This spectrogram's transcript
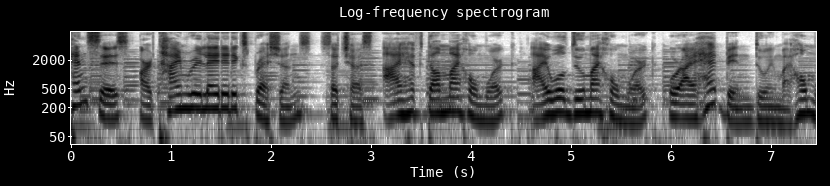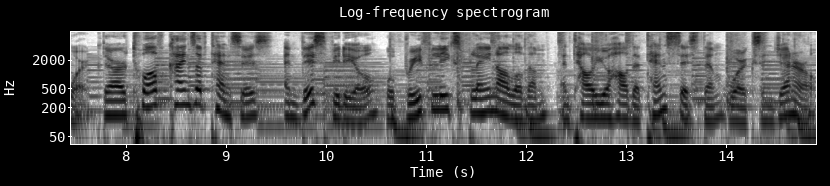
Tenses are time-related expressions such as I have done my homework, I will do my homework, or I have been doing my homework. There are 12 kinds of tenses, and this video will briefly explain all of them and tell you how the tense system works in general.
